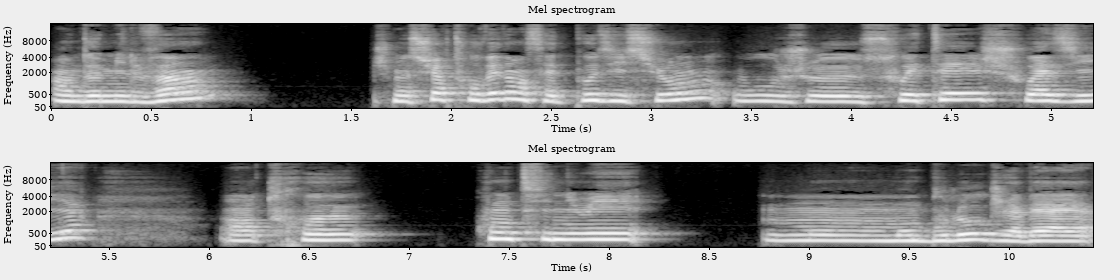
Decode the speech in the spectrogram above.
en 2020, je me suis retrouvée dans cette position où je souhaitais choisir entre continuer mon, boulot que j'avais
